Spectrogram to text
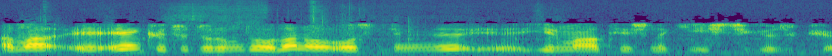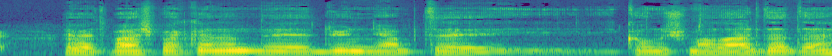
Ama e, en kötü durumda olan o Ostimli 26 e, yaşındaki işçi gözüküyor. Evet Başbakanın e, dün yaptığı konuşmalarda da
